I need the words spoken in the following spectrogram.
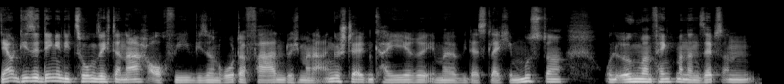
Ja, und diese Dinge, die zogen sich danach auch wie, wie so ein roter Faden durch meine Angestelltenkarriere, immer wieder das gleiche Muster. Und irgendwann fängt man dann selbst an,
